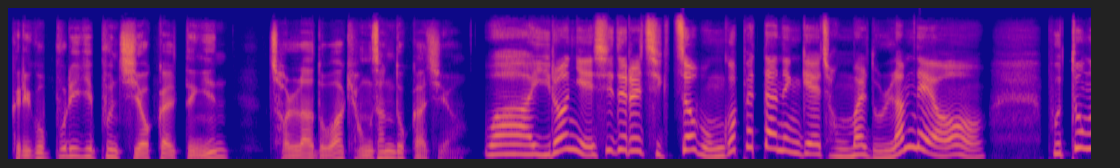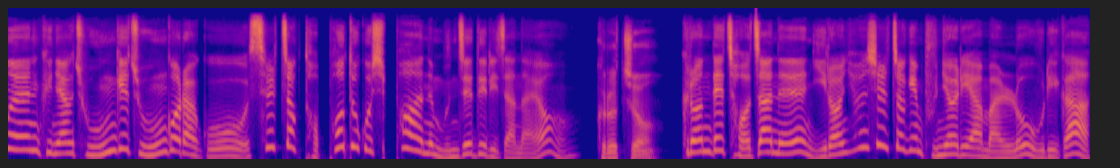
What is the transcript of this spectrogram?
그리고 뿌리 깊은 지역 갈등인 전라도와 경상도까지요. 와, 이런 예시들을 직접 언급했다는 게 정말 놀랍네요. 보통은 그냥 좋은 게 좋은 거라고 슬쩍 덮어두고 싶어 하는 문제들이잖아요. 그렇죠. 그런데 저자는 이런 현실적인 분열이야말로 우리가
